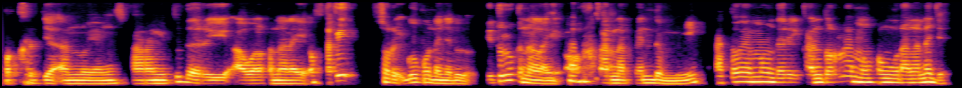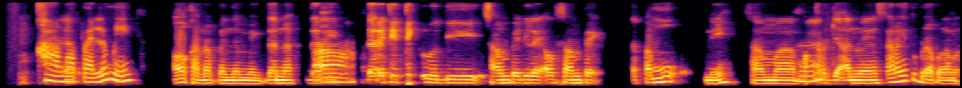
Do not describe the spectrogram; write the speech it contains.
pekerjaan lo yang sekarang itu dari awal kena layoff tapi sorry gue mau nanya dulu itu lu kenal layoff hmm. karena pandemi atau emang dari kantor lu emang pengurangan aja karena eh. pandemi oh karena pandemi dan dari uh. dari titik lu di sampai di layoff sampai ketemu nih sama hmm. pekerjaan lu yang sekarang itu berapa lama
